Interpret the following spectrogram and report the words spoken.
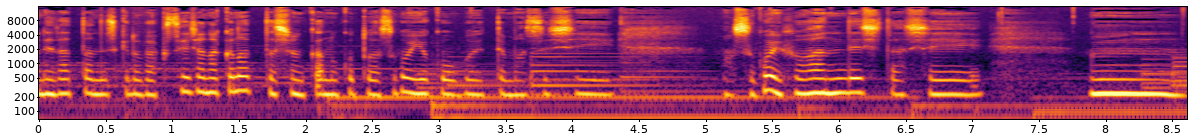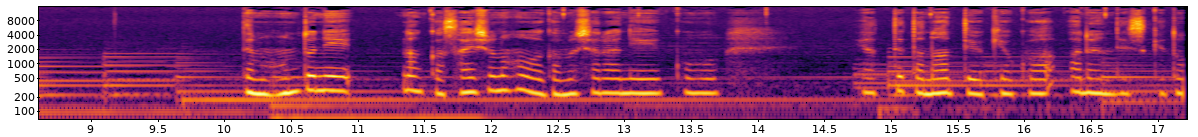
あれだったんですけど学生じゃなくなった瞬間のことはすごいよく覚えてますし、まあ、すごい不安でしたしうんでも本当になんか最初の方はがむしゃらにこうやってたなっていう記憶はあるんですけど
